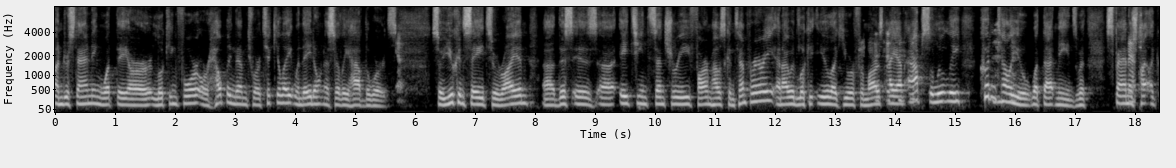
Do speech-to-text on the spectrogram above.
understanding what they are looking for or helping them to articulate when they don't necessarily have the words. Yep. So you can say to Ryan, uh, this is uh, 18th century farmhouse contemporary. And I would look at you like you were from Mars. I have absolutely couldn't tell you what that means with Spanish. Yeah. like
